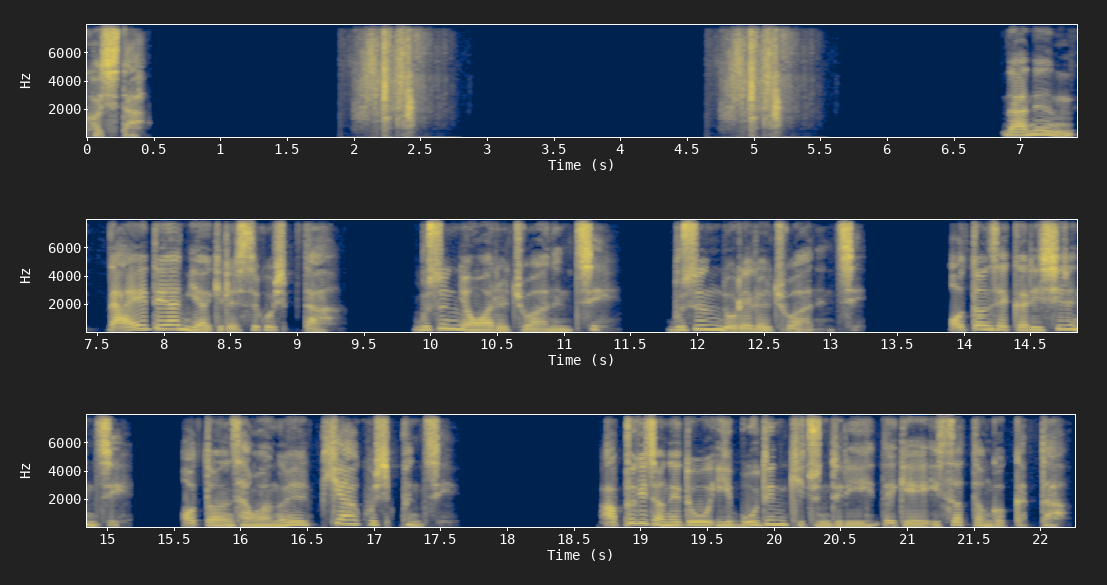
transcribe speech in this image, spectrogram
것이다. 나는 나에 대한 이야기를 쓰고 싶다. 무슨 영화를 좋아하는지, 무슨 노래를 좋아하는지, 어떤 색깔이 싫은지, 어떤 상황을 피하고 싶은지. 아프기 전에도 이 모든 기준들이 내게 있었던 것 같다.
